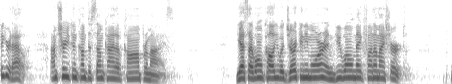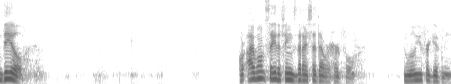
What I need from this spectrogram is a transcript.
Figure it out. I'm sure you can come to some kind of compromise. Yes, I won't call you a jerk anymore, and you won't make fun of my shirt. Deal. Or I won't say the things that I said that were hurtful. And will you forgive me?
